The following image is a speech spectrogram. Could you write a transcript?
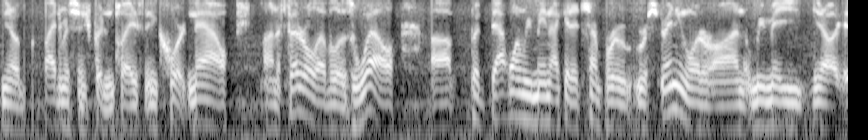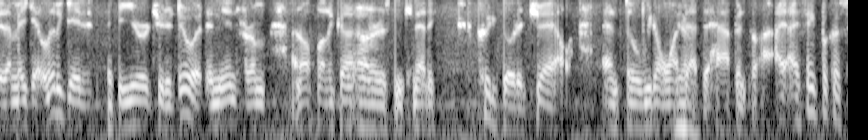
you know Biden administration put in place in court now on a federal level as well. Uh, but that one we may not get a temporary restraining order on. We may, you know, it may get litigated a year or two to do it. In the interim, an awful lot of gun owners in Connecticut could go to jail, and so we don't want yeah. that to happen. So I, I think because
